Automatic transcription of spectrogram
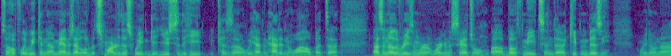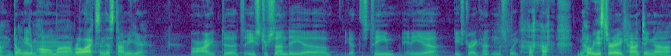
So hopefully we can uh, manage that a little bit smarter this week and get used to the heat because uh, we haven't had it in a while. But uh, that's another reason we're, we're going to schedule uh, both meets and uh, keep them busy. We don't, don't need them home relaxing this time of year. All right, uh, it's Easter Sunday. Uh, you got this team. Any uh, Easter egg hunting this week? no Easter egg hunting. Uh,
